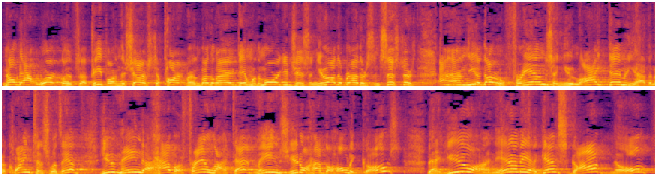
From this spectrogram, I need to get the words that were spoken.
no doubt work with uh, people in the sheriff's department, and Brother Larry dealing with the mortgages, and you other brothers and sisters, and, and you, they're friends, and you like them, and you have an acquaintance with them. You mean to have a friend like that means you don't have the Holy Ghost? That you are an enemy against God? No.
